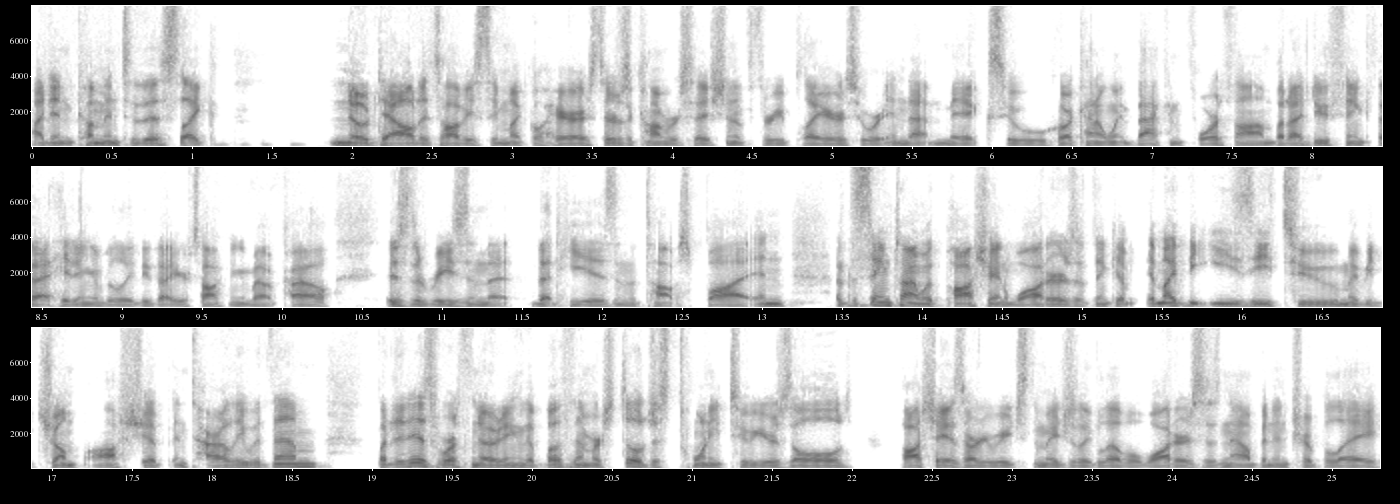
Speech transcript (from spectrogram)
I didn't come into this like no doubt it's obviously Michael Harris. There's a conversation of three players who were in that mix who, who I kind of went back and forth on. But I do think that hitting ability that you're talking about, Kyle, is the reason that that he is in the top spot. And at the same time with Pache and Waters, I think it, it might be easy to maybe jump off ship entirely with them. But it is worth noting that both of them are still just 22 years old. Pache has already reached the major league level. Waters has now been in AAA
